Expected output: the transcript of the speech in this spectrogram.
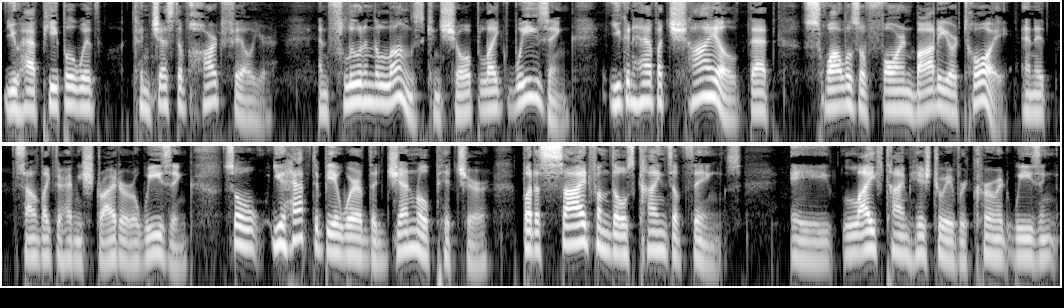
You have people with congestive heart failure, and fluid in the lungs can show up like wheezing. You can have a child that swallows a foreign body or toy, and it sounds like they're having stridor or wheezing. So you have to be aware of the general picture. But aside from those kinds of things, a lifetime history of recurrent wheezing,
